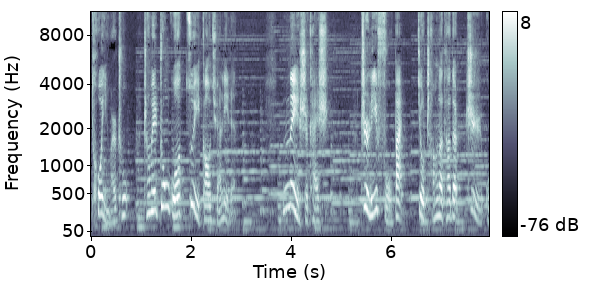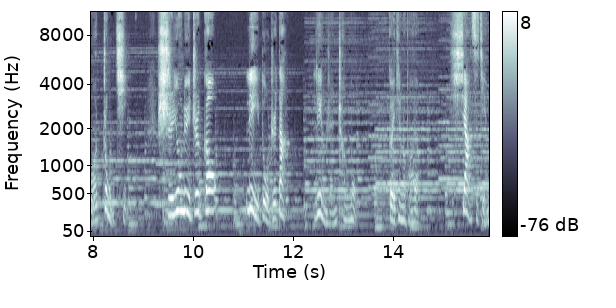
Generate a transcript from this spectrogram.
脱颖而出，成为中国最高权力人。那时开始，治理腐败就成了他的治国重器，使用率之高，力度之大，令人瞠目。各位听众朋友，下次节目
